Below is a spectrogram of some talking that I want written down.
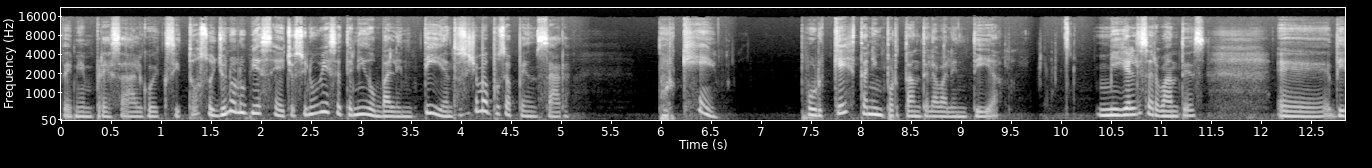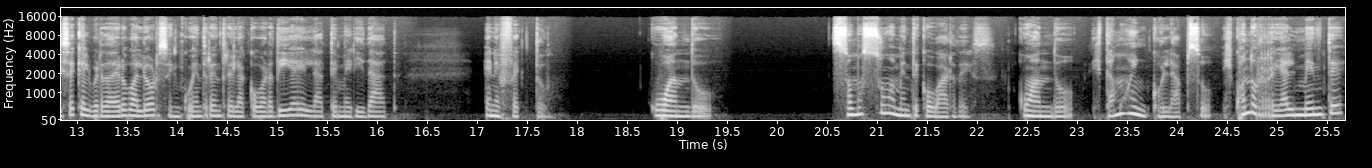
de, mi empresa algo exitoso. Yo no lo hubiese hecho si no hubiese tenido valentía. Entonces yo me puse a pensar, ¿por qué? ¿Por qué es tan importante la valentía? Miguel de Cervantes eh, dice que el verdadero valor se encuentra entre la cobardía y la temeridad. En efecto, cuando somos sumamente cobardes, cuando estamos en colapso, es cuando realmente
